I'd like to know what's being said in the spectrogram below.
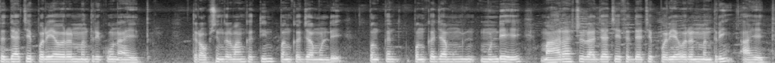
सध्याचे पर्यावरण मंत्री कोण आहेत? तर ऑप्शन क्रमांक तीन पंकजा मुंडे. पंकज पंकजा मुं मुंडे हे महाराष्ट्र राज्याचे सध्याचे पर्यावरण मंत्री आहेत.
